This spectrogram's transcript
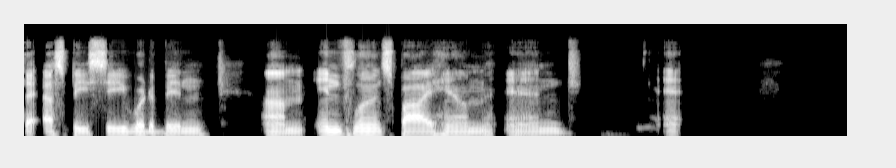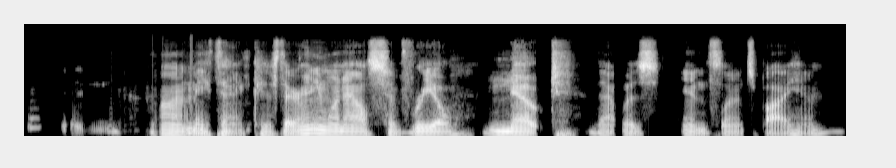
the SBC would have been um, influenced by him. And, and let me think: is there anyone else of real note that was influenced by him?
